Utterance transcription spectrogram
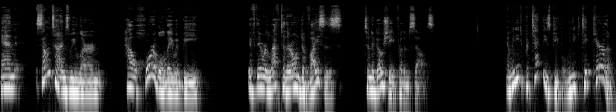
And sometimes we learn how horrible they would be if they were left to their own devices to negotiate for themselves. And we need to protect these people. We need to take care of them.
